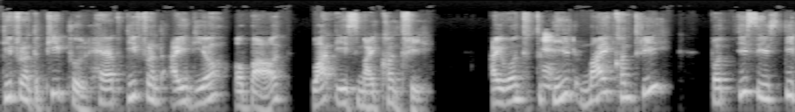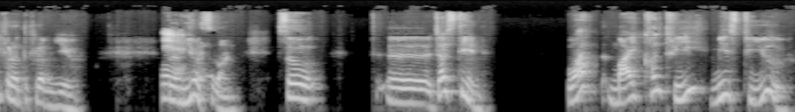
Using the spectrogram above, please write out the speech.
different people have different idea about what is my country. I want to Yeah. build my country, but this is different from you yeah from yours one. So, uh, Justine, what my country means to you?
